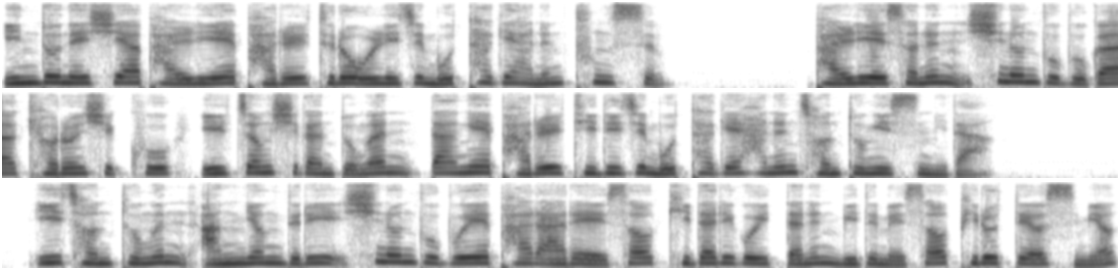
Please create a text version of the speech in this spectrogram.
인도네시아 발리에 발을 들어 올리지 못하게 하는 풍습. 발리에서는 신혼부부가 결혼식 후 일정 시간 동안 땅에 발을 디디지 못하게 하는 전통이 있습니다. 이 전통은 악령들이 신혼부부의 발 아래에서 기다리고 있다는 믿음에서 비롯되었으며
